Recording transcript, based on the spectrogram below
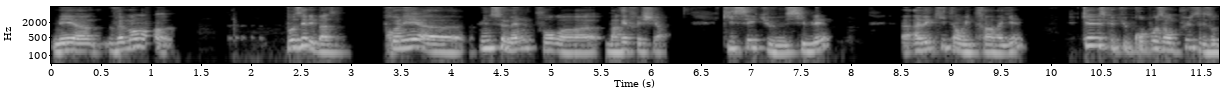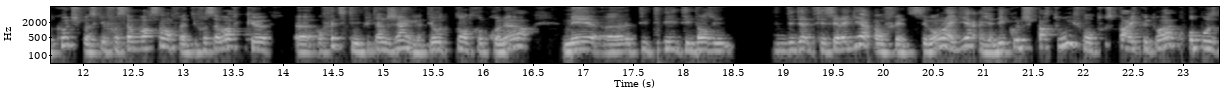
Mais euh, vraiment, euh, posez les bases. Prenez euh, une semaine pour bah, réfléchir. Qui c'est que tu veux cibler? Avec qui tu as envie de travailler? Qu'est-ce que tu proposes en plus des autres coachs? Parce qu'il faut savoir ça en fait. Il faut savoir que en fait c'est une putain de jungle. Tu es auto-entrepreneur, mais tu es, dans une. C'est la guerre en fait. C'est vraiment la guerre. Il y a des coachs partout. Ils font tous pareil que toi. Proposent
